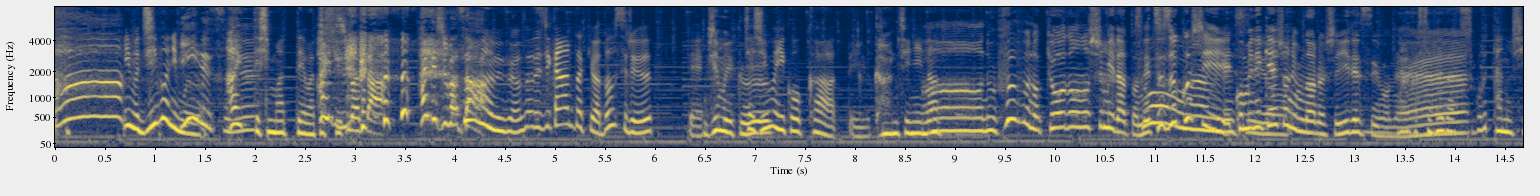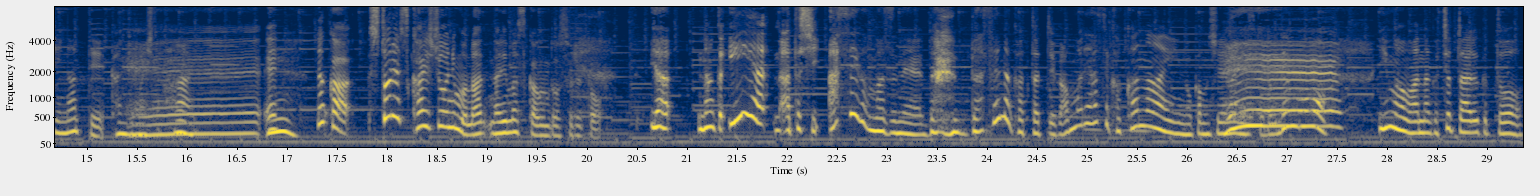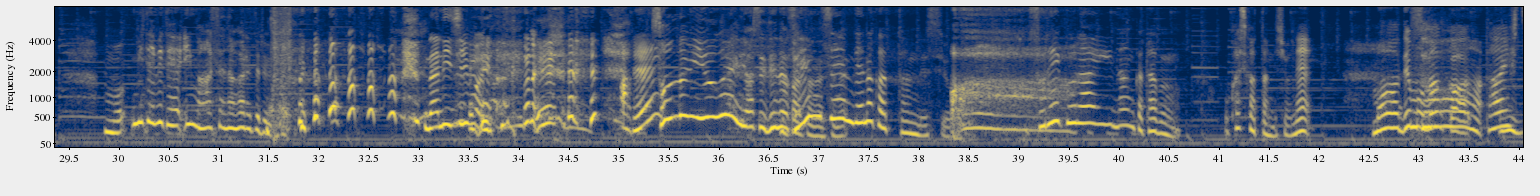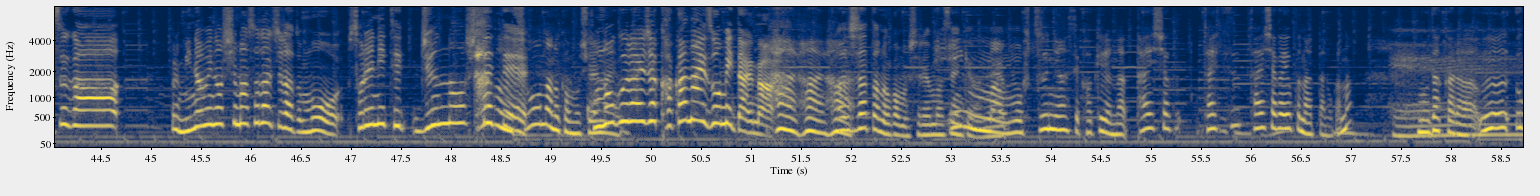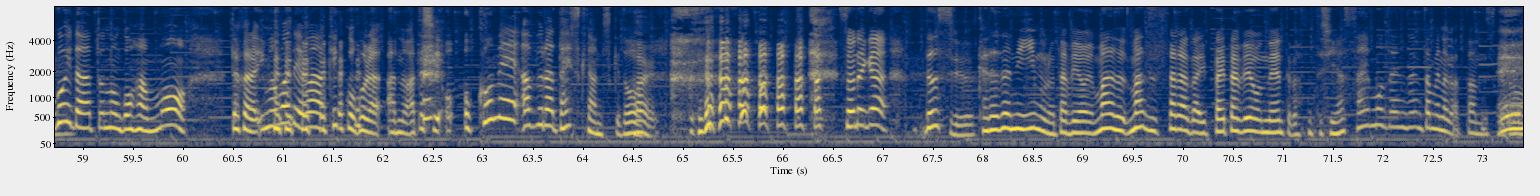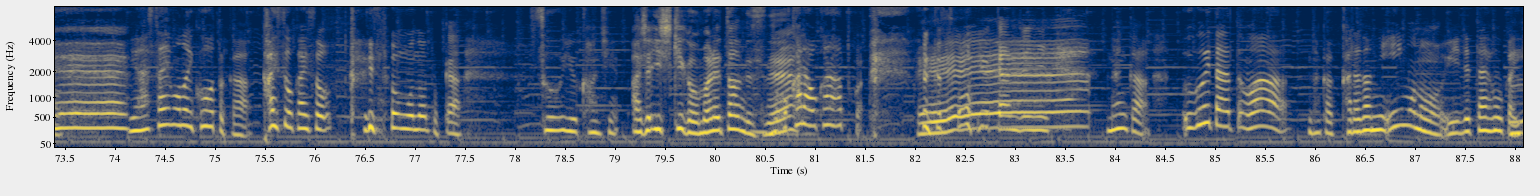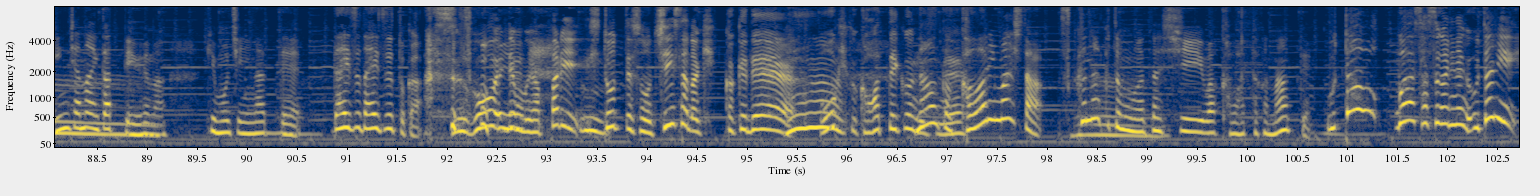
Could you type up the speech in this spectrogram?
今ジムにも入ってしまって私。入ってしまった。入ってしまった。そうなんですよ。それで時間ある時はどうするって。ジム行く？じゃあジム行こうかっていう感じになってでも夫婦の共同の趣味だとね続くしコミュニケーションにもなるしいいですよね。それがすごい楽しいなって感じました、はい、え、うん、なんかストレス解消にもななりますか？運動するといやなんかいいや私汗がまずね出せなかったっていうかあんまり汗かかないのかもしれないんですけどでも今はなんかちょっと歩くともう見て見て今汗流れてる。何自慢ですこれ。あそんなに言うぐらいに汗出なかったんです、ね、全然出なかったんですよ。それぐらいなんか多分おかしかったんでしょうね。まあでもなんか体質が、これ南の島育ちだともうそれにて順応しててそうなのかもしれない。このぐらいじゃ書かないぞみたいな感じだったのかもしれませんけどね、今もう普通に汗かけるような代謝体質代謝が良くなったのかな？もうだからう動いた後のご飯もだから今までは 結構ほらあの私おお米油大好きなんですけど、はい、それがどうする？体にいいもの食べようまずまずサラダいっぱい食べようねとか私野菜も全然食べなかったんですけど野菜もの行こうとか海藻海藻 海藻ものとかそういう感じ。あじゃあ意識が生まれたんですね。おからおからとかなんかそういう感じに。なんか動いた後はなんか体にいいものを入れたい方がいいんじゃないかっていうような気持ちになって大豆大豆とか。すごい。でもやっぱり人ってその小さなきっかけで大きく変わっていくんですね、なんか変わりました。少なくとも私は変わったかなって。歌はさすがになんか歌に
